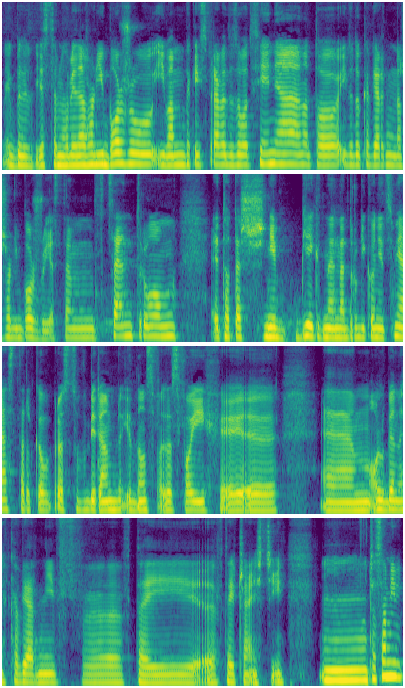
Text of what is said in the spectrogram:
jakby jestem sobie na Żoliborzu i mam jakieś sprawy do załatwienia, no to idę do kawiarni na Żoliborzu. Jestem w centrum, e, to też nie biegnę na drugi koniec miasta, tylko po prostu wybieram jedną ze swoich em, ulubionych kawiarni w, w, tej, w tej części. Mm, Czasami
